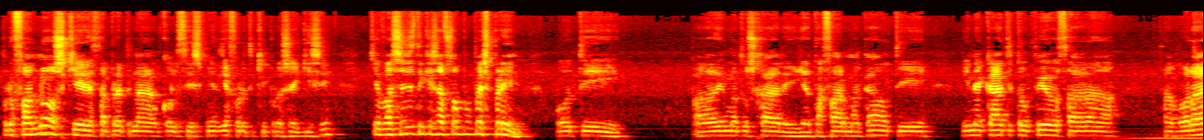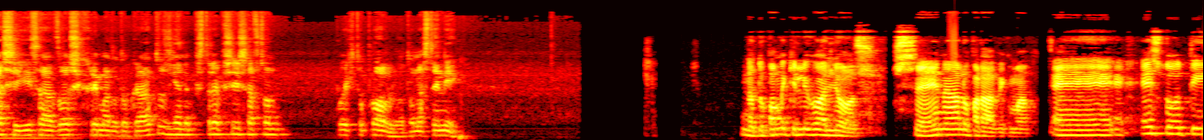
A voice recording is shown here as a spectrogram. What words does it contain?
προφανώς και θα πρέπει να ακολουθήσεις μια διαφορετική προσέγγιση και βασίζεται και σε αυτό που πες πριν, ότι παραδείγματος χάρη για τα φάρμακα, ότι είναι κάτι το οποίο θα, θα αγοράσει ή θα δώσει χρήματα το κράτος για να επιστρέψει σε αυτόν που έχει το πρόβλημα, τον ασθενή. Να το πάμε και λίγο αλλιώς. Σε ένα άλλο παράδειγμα. Ε, έστω ότι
